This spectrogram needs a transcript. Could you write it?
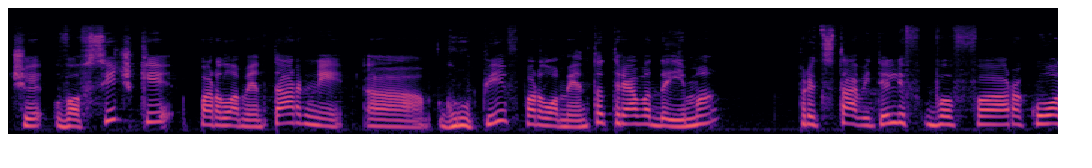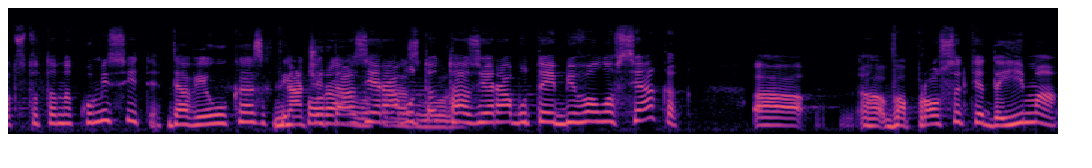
че във всички парламентарни а, групи в парламента трябва да има представители в, в а, ръководствата на комисиите. Да, вие го казахте. Значи тази работа, тази работа е бивала всякак. А, а, въпросът е да има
